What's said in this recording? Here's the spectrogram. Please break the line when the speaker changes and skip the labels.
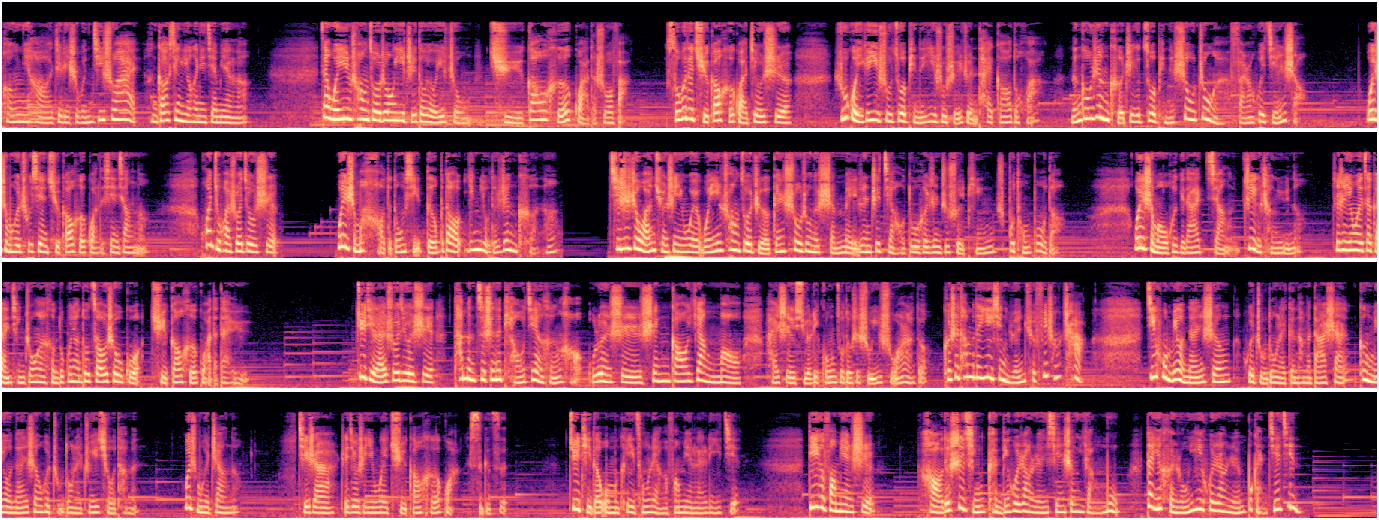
朋友你好，这里是文姬说爱，很高兴又和你见面了。在文艺创作中，一直都有一种曲高和寡的说法。所谓的曲高和寡，就是如果一个艺术作品的艺术水准太高的话，能够认可这个作品的受众啊，反而会减少。为什么会出现曲高和寡的现象呢？换句话说，就是为什么好的东西得不到应有的认可呢？其实这完全是因为文艺创作者跟受众的审美、认知角度和认知水平是不同步的。为什么我会给大家讲这个成语呢？这是因为在感情中啊，很多姑娘都遭受过曲高和寡的待遇。具体来说，就是她们自身的条件很好，无论是身高、样貌还是学历、工作，都是数一数二的。可是她们的异性缘却非常差。几乎没有男生会主动来跟他们搭讪，更没有男生会主动来追求他们。为什么会这样呢？其实啊，这就是因为“曲高和寡”四个字。具体的，我们可以从两个方面来理解。第一个方面是，好的事情肯定会让人心生仰慕，但也很容易会让人不敢接近。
